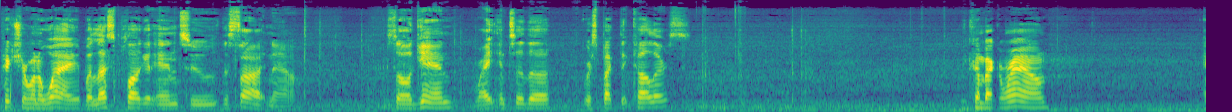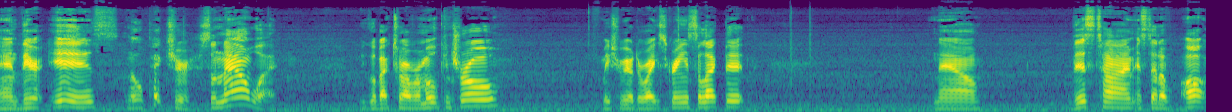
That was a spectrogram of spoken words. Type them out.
picture went away, but let's plug it into the side now. So again, right into the respected colors. We come back around and there is no picture. So now what? We go back to our remote control, make sure we have the right screen selected. Now, this time, instead of aux,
